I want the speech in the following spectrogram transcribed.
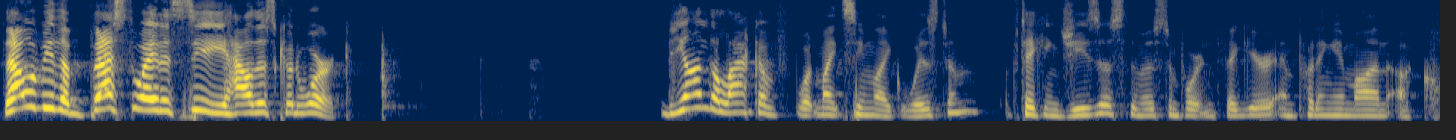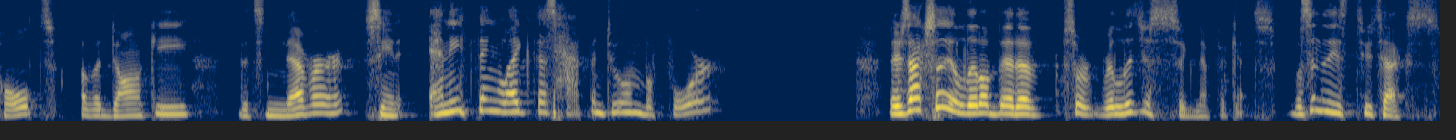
That would be the best way to see how this could work. Beyond the lack of what might seem like wisdom of taking Jesus, the most important figure, and putting him on a colt of a donkey that's never seen anything like this happen to him before, there's actually a little bit of sort of religious significance. Listen to these two texts.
